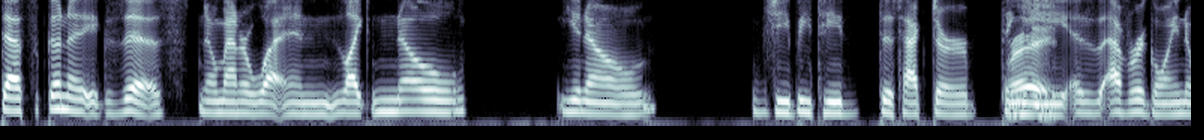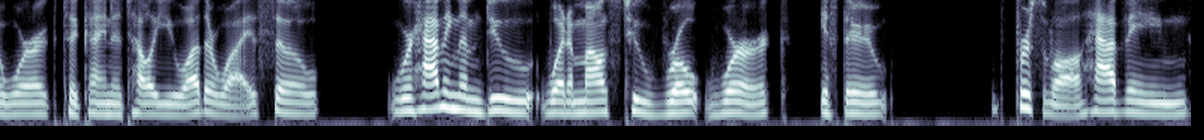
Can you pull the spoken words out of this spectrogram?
that's going to exist no matter what and like no you know gpt detector thingy Right. is ever going to work to kind of tell you otherwise so we're having them do what amounts to rote work if they're first of all having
